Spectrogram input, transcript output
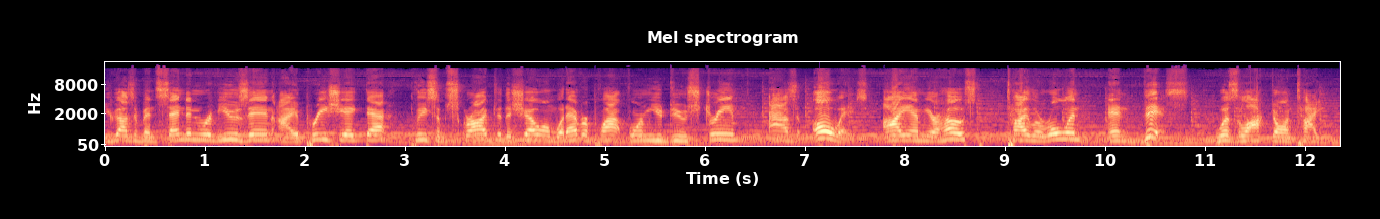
You guys have been sending reviews in. I appreciate that. Please subscribe to the show on whatever platform you do stream. As always, I am your host, Tyler Rowland, and this was Locked On Titans.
